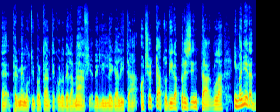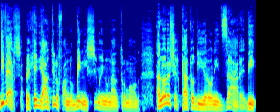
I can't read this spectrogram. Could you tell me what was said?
eh, per me molto importante, quello della mafia, dell'illegalità, ho cercato di rappresentarla in maniera diversa, perché gli altri lo fanno benissimo in un altro modo. Allora ho cercato di ironizzare, di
